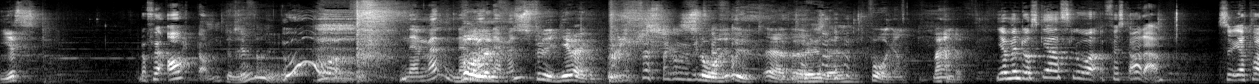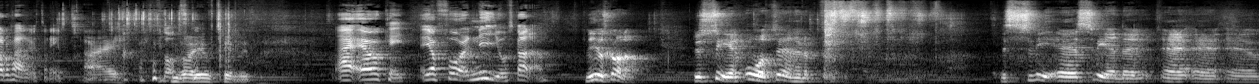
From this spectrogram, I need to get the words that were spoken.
Yes. Då får jag 18. Du träffar. Oh! Nämen, nämen, Bollen nämen. flyger iväg och slår ut över fågeln. Vad händer? Ja, men då ska jag slå för skada. Så jag tar de här utav dig. Nej, det var ju otrevligt. Nej, eh, okej. Jag får nio skada. Nio skada. Du ser återigen hur det... Det sve, eh, sveder eh, eh, eh,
